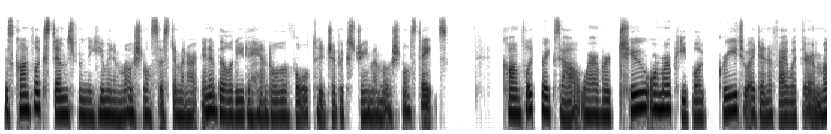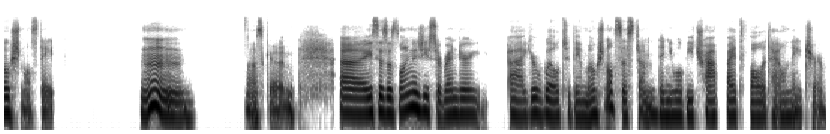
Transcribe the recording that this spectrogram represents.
This conflict stems from the human emotional system and our inability to handle the voltage of extreme emotional states. Conflict breaks out wherever two or more people agree to identify with their emotional state. Hmm, that's good. Uh, he says, as long as you surrender uh, your will to the emotional system, then you will be trapped by its volatile nature.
